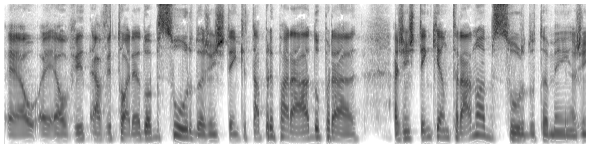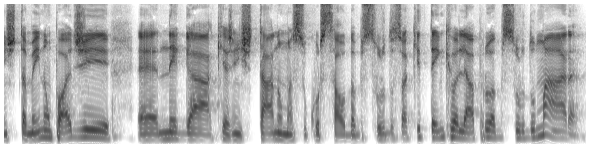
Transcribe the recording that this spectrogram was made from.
é, é, é, a vitória do absurdo. A gente tem que estar tá preparado para. A gente tem que entrar no absurdo também. A gente também não pode é, negar que a gente está numa sucursal do absurdo, só que tem que olhar para o absurdo Mara.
